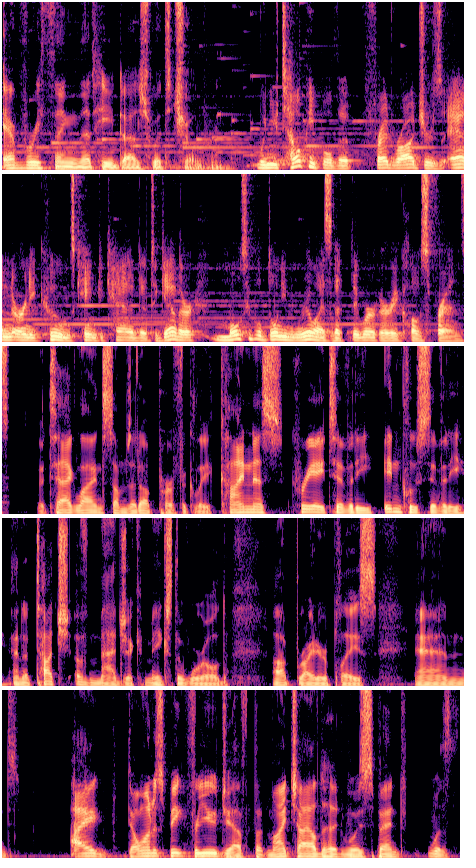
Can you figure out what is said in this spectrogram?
everything that he does with children. When you tell people that Fred Rogers and Ernie Coombs came to Canada together, most people don't even realize that they were very close friends. The tagline sums it up perfectly. Kindness, creativity, inclusivity, and a touch of magic makes the world a brighter place. And I don't want to speak for you, Jeff, but my childhood was spent with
